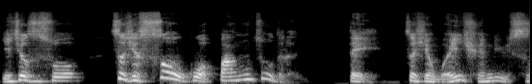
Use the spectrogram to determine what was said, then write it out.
也就是说，这些受过帮助的人对这些维权律师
